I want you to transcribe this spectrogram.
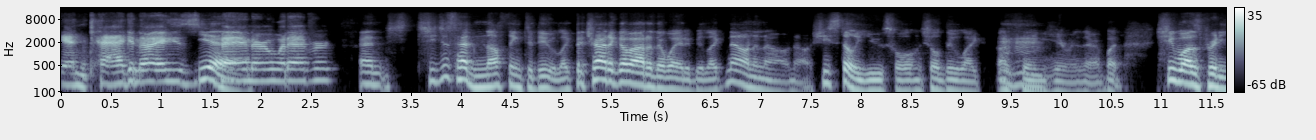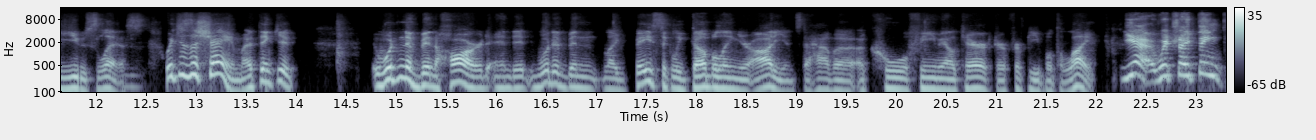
antagonize Yeah. Ben or whatever. And she just had nothing to do. Like they try to go out of their way to be like, no, no, no, no. She's still useful and she'll do like a thing here and there. But she was pretty useless, which is a shame. I think it it wouldn't have been hard and it would have been like basically doubling your audience to have a, a cool female character for people to like. Yeah, which I think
